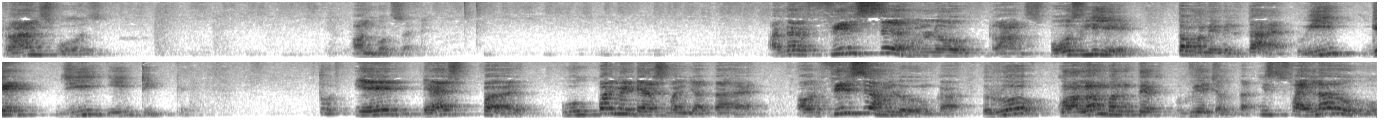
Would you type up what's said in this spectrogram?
transpose on both side अगर फिर से हम लोग ट्रांसपोज लिए, तब हमें मिलता है we get G E T के तो ए डैश पर ऊपर में डैश बन जाता है और फिर से हम लोगों का रो कॉलम बनते हुए चलता है। इस पहला रो को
